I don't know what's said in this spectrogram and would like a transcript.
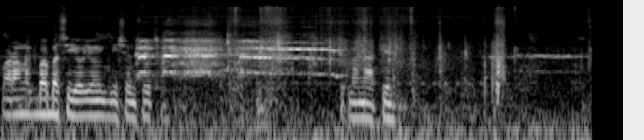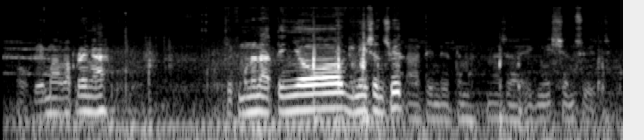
parang nagbabasiyo yung ignition switch. Lang natin. Okay mga kapreng ha? Check muna natin yung ignition switch. Natin dito man nasa ignition switch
